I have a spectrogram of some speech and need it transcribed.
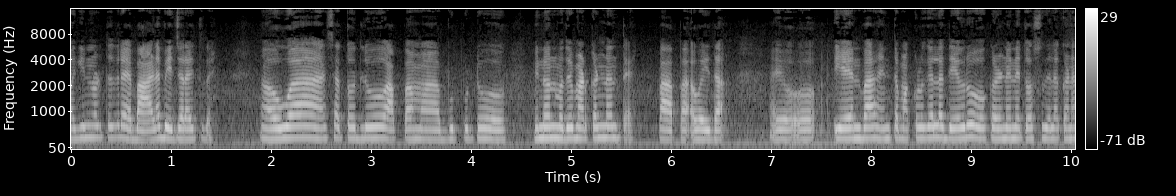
ಮಗಿನ ನೋಡ್ತಿದ್ರೆ ಭಾಳ ಬೇಜಾರಾಯ್ತದೆ. ಅವ್ವ ಸತ್ತೋದ್ಲು ಅಪ್ಪ ಅಮ್ಮ ಬಿಟ್ಬಿಟ್ಟು ಇನ್ನೊಂದು ಮದುವೆ ಮಾಡ್ಕೊಂಡಂತೆ ಪಾಪ ವೈದ. ಅಯ್ಯೋ ಏನು ಬಾ ಇಂಥ ಮಕ್ಕಳಿಗೆಲ್ಲ ದೇವರು ಕರ್ಣೆನೇ ತೋರಿಸೋದಿಲ್ಲ ಕಣ.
